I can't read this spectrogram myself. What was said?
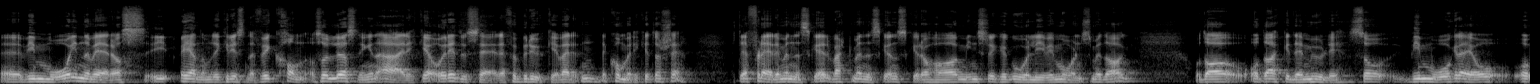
Eh, vi må innovere oss gjennom de krisene. For kan, altså løsningen er ikke å redusere forbruket i verden. Det kommer ikke til å skje. Det er flere mennesker. Hvert menneske ønsker å ha minst like gode liv i morgen som i dag. Og da, og da, er ikke det mulig. Så vi må greie å, å,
